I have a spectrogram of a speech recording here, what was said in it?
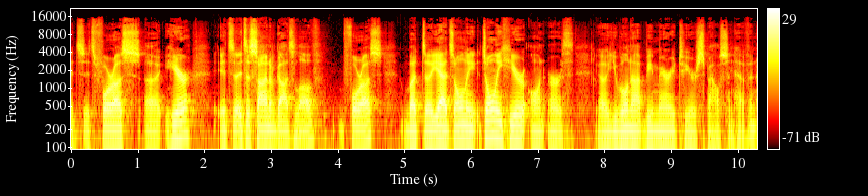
it's it's for us uh, here. It's it's a sign of God's love for us. But uh, yeah, it's only it's only here on earth. Uh, you will not be married to your spouse in heaven.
